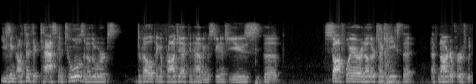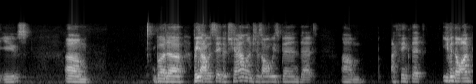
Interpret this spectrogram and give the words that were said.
using authentic task and tools. In other words, developing a project and having the students use the software and other techniques that ethnographers would use. Um, but uh, but yeah, I would say the challenge has always been that um, I think that even though I'm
